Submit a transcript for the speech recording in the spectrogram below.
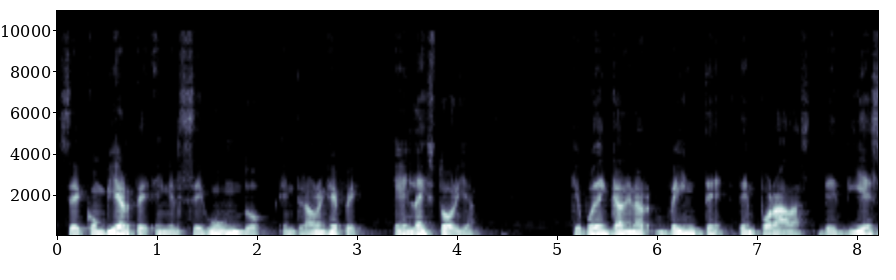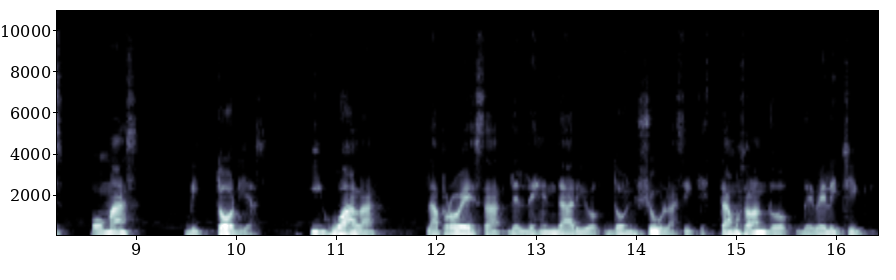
se convierte en el segundo entrenador en jefe en la historia que puede encadenar 20 temporadas de 10 o más victorias. Iguala la proeza del legendario Don Shula. Así que estamos hablando de Belichick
